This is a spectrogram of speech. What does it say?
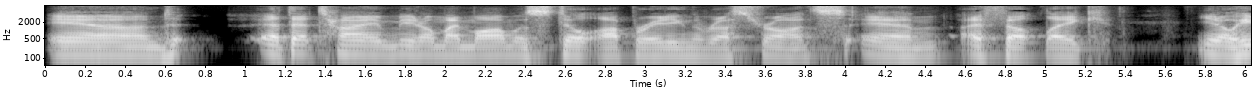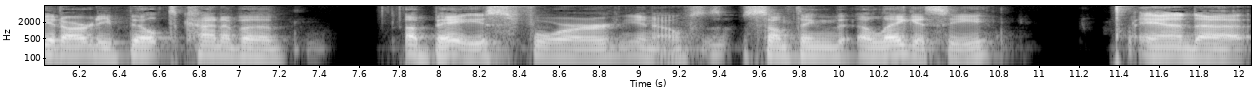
and at that time, you know, my mom was still operating the restaurants, and I felt like, you know, he had already built kind of a a base for you know something a legacy, and uh,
